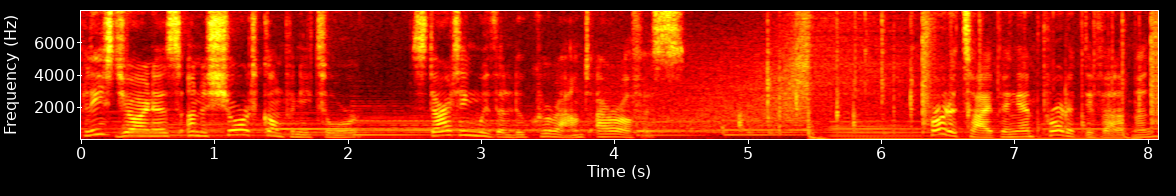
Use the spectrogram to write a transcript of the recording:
Please join us on a short company tour, starting with a look around our office. Prototyping and product development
